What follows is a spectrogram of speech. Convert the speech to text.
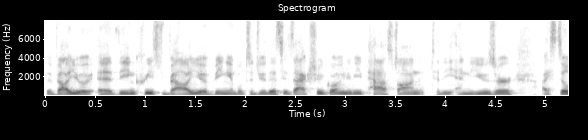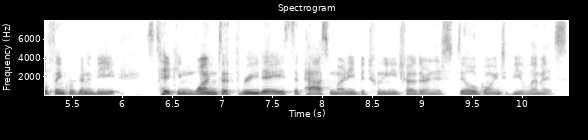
the value, uh, the increased value of being able to do this is actually going to be passed on to the end user. I still think we're going to be taking one to three days to pass money between each other, and there's still going to be limits,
